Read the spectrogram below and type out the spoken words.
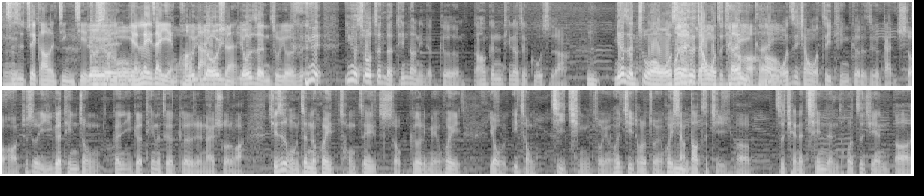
这是最高的境界，就是眼泪在眼眶打转，有忍住，有忍住，因为 因为说真的，听到你的歌，然后跟听到这个故事啊，嗯，你要忍住哦。我现在是讲我自己可以可以，我自己讲我自己听歌的这个感受哈，就是以一个听众跟一个听了这个歌的人来说的话，其实我们真的会从这首歌里面会有一种寄情的作用，会寄托的作用，会想到自己呃。之前的亲人或之前呃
